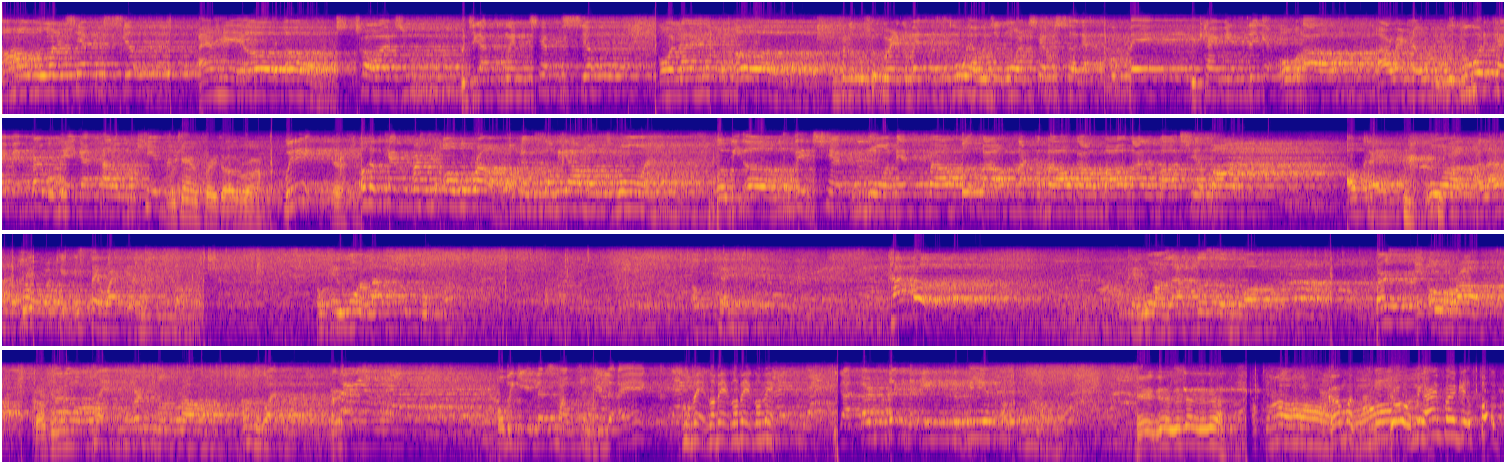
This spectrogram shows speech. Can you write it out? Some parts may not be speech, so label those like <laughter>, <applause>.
Won the championship. I had, uh, uh, charge you, but you got to win the championship. Going down here, uh, we are ready to go back to the school. How we just won the championship. I got the foot bag. We came in second overall. I already know. We, we would have came in first, but we ain't got time over kids. We came first overall. We did? Yeah. Okay, we came in first overall. Okay, so we almost won. But we, uh, we did the champion. We won basketball, football, soccer ball, golf ball, volleyball, cheer ball. Okay. <laughs> We won a lot of, hold on. This thing right there. This is something. Okay, we want a lot of people. Okay. Top up. Okay, we want a lot of stuff so far. First and overall. Copy that? Uh, playing first and overall. I'm just going first. Or we get less time, we can get less. Hey, hey, go back, go back, go back, go back. We got 30 seconds to end the bid. Okay, hold on. Here, go, go, go, go, go. Okay, hold on, hold on. Come on, go, nigga. I ain't finna get fucked.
